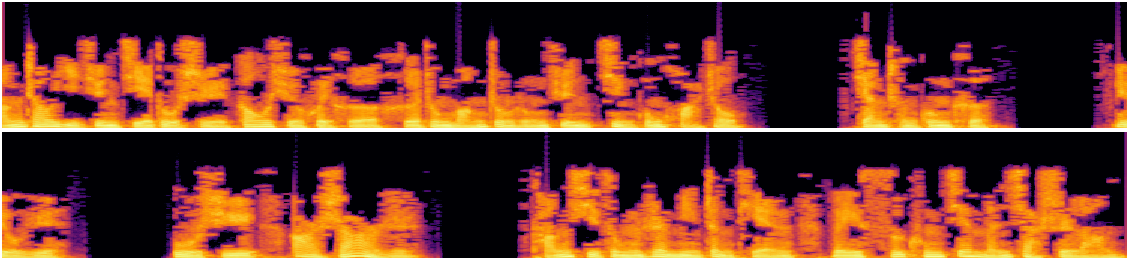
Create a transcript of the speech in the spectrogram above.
唐昭义军节度使高学会和河中王仲荣军进攻华州，江城攻克。六月。戊戌二十二日，唐僖宗任命郑田为司空监门下侍郎、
